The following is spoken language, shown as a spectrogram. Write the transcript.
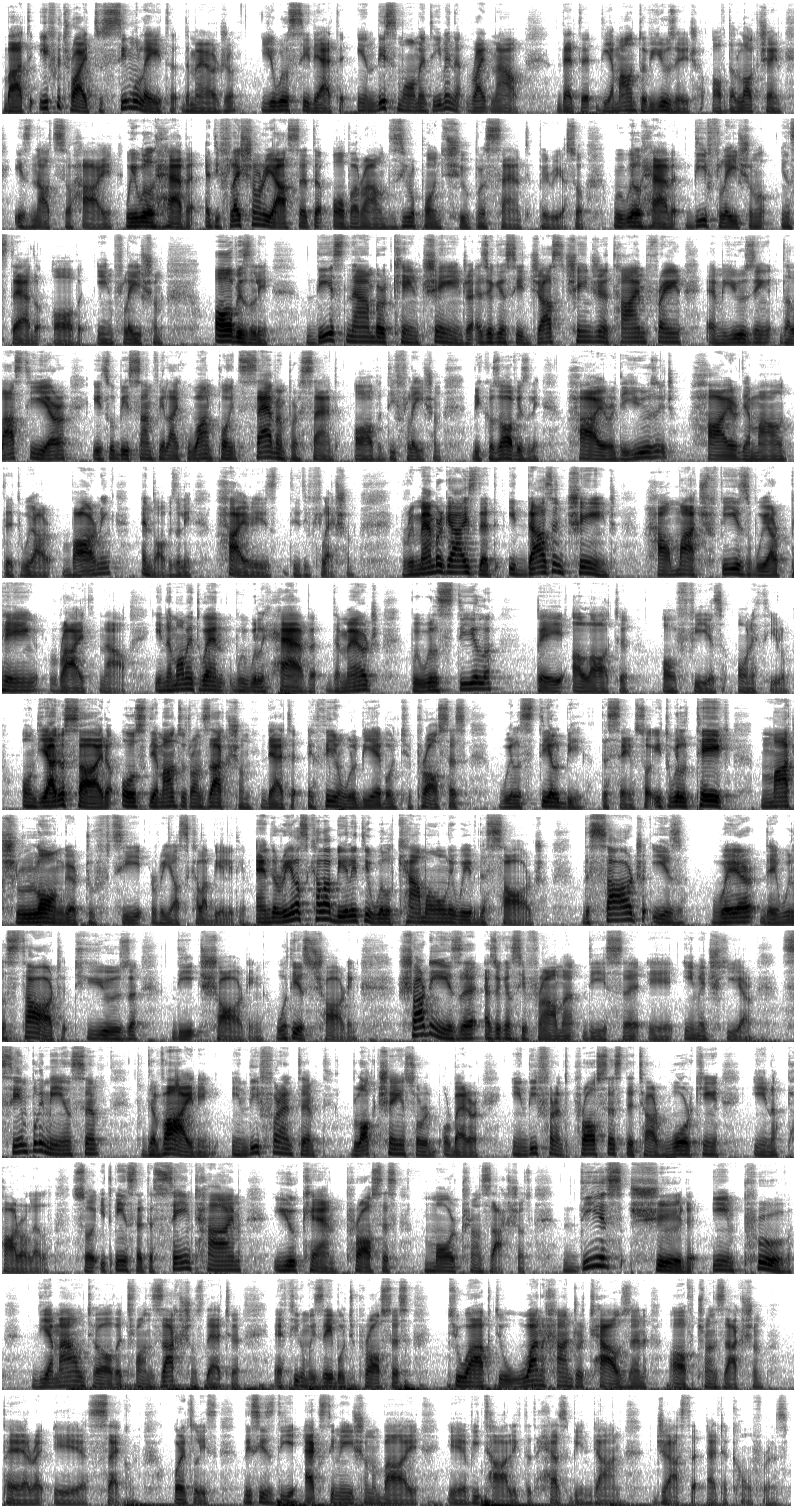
But if we try to simulate the merge, you will see that in this moment, even right now, that the amount of usage of the blockchain is not so high, we will have a deflationary asset of around 0.2% per year. So we will have deflation instead of inflation. Obviously, this number can change. As you can see just changing the time frame and using the last year it will be something like 1.7% of deflation. Because obviously higher the usage higher the amount that we are burning and obviously higher is the deflation. Remember guys that it doesn't change how much fees we are paying right now. In the moment when we will have the merge we will still pay a lot of fees on ethereum on the other side, also the amount of transaction that Ethereum will be able to process will still be the same. So it will take much longer to see real scalability. And the real scalability will come only with the Surge. The Surge is where they will start to use the sharding. What is sharding? Sharding is, uh, as you can see from uh, this uh, image here, simply means dividing in different blockchains or, or better in different processes that are working in parallel. So it means that at the same time you can process more transactions. This should improve the amount of transactions that uh, Ethereum is able to process to up to 100,000 of transaction per second or at least this is the estimation by uh, Vitalik that has been done just at a conference.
